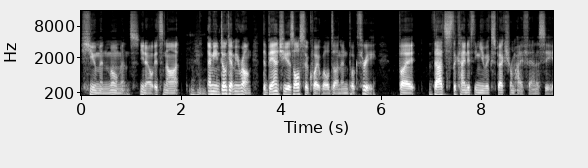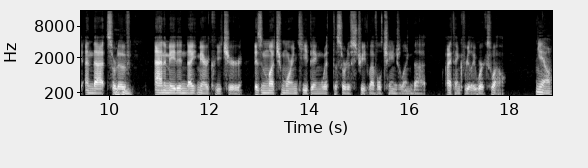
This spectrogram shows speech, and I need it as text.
human moments. You know, it's not Mhm. I mean, don't get me wrong, the Banshee is also quite well done in book three, but that's the kind of thing you expect from high fantasy, and that sort of animated nightmare creature is much more in keeping with the sort of street level changeling that I think really works well. Yeah.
